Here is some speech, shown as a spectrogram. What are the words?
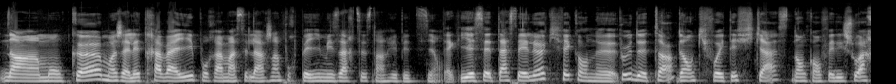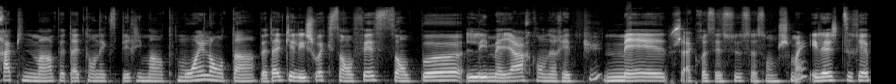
Dans mon cas, moi, j'allais travailler pour ramasser de l'argent pour payer mes artistes en répétition. Qu'il y a cet aspect-là qui fait qu'on a peu de temps, donc il faut être efficace. Donc, on fait des choix rapidement. Peut-être qu'on expérimente moins longtemps. Peut-être que les choix qui sont faits sont pas les meilleurs qu'on aurait pu, mais chaque processus a son chemin. Et là, je dirais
